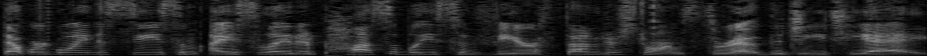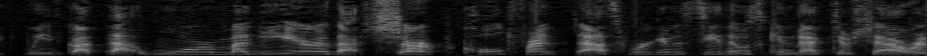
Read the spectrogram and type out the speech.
That we're going to see some isolated, possibly severe thunderstorms throughout the GTA. We've got that warm, muggy air, that sharp cold front. That's where we're going to see those convective showers.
